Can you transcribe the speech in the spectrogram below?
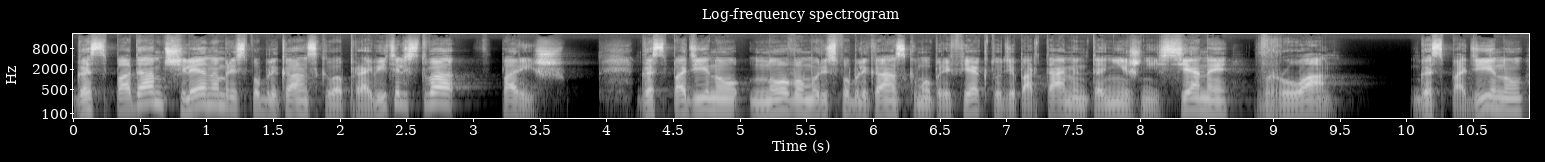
господам членам республиканского правительства в Париж, господину новому республиканскому префекту департамента Нижней Сены в Руан, господину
